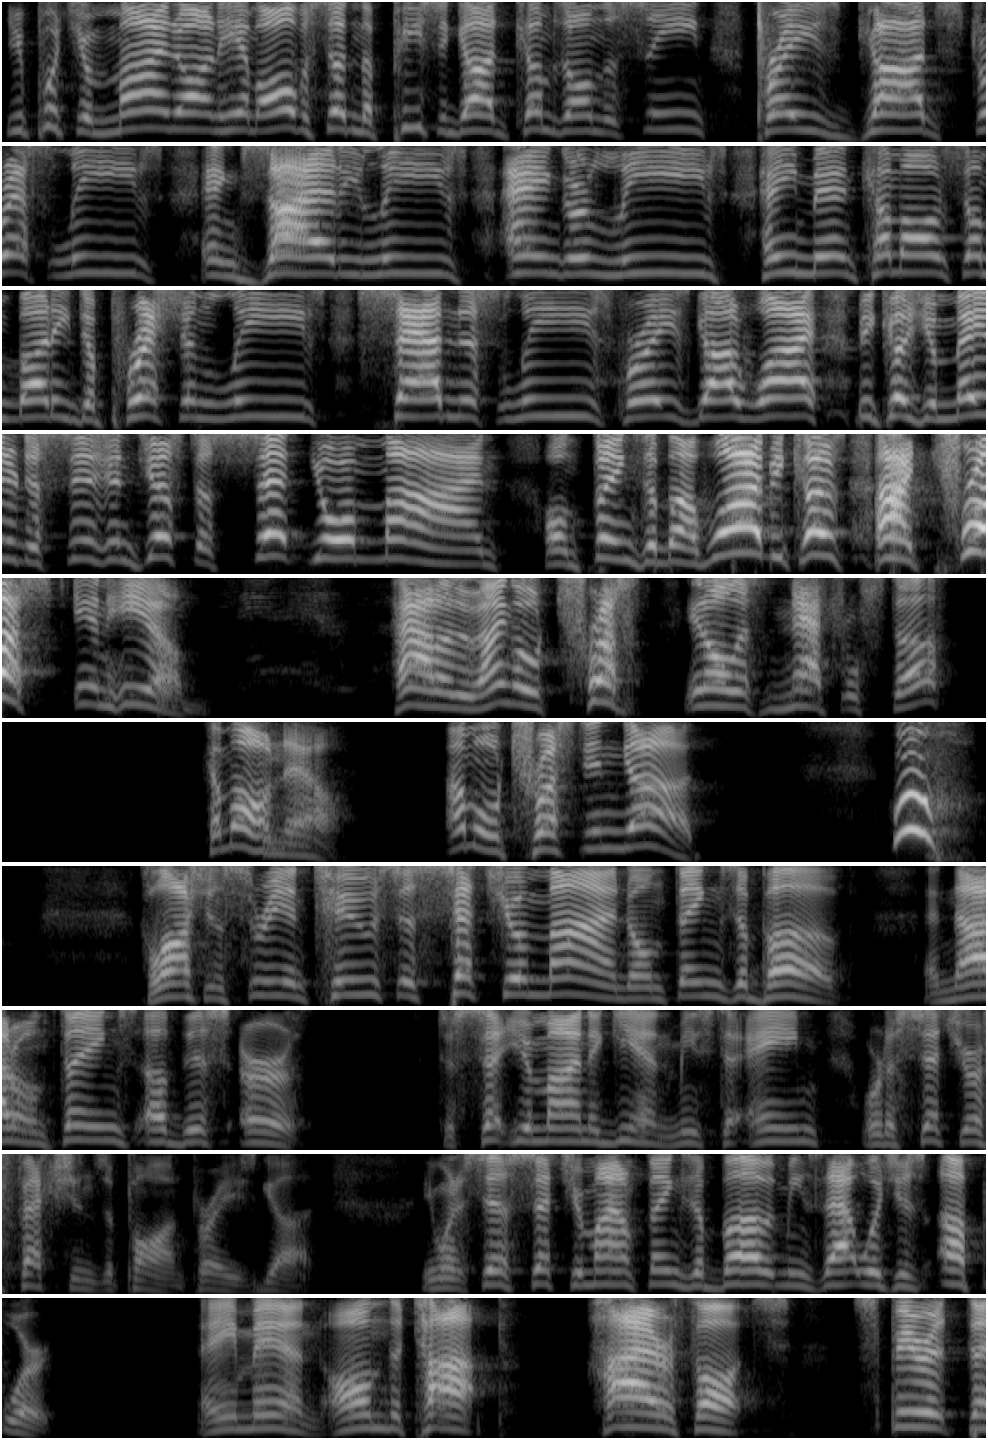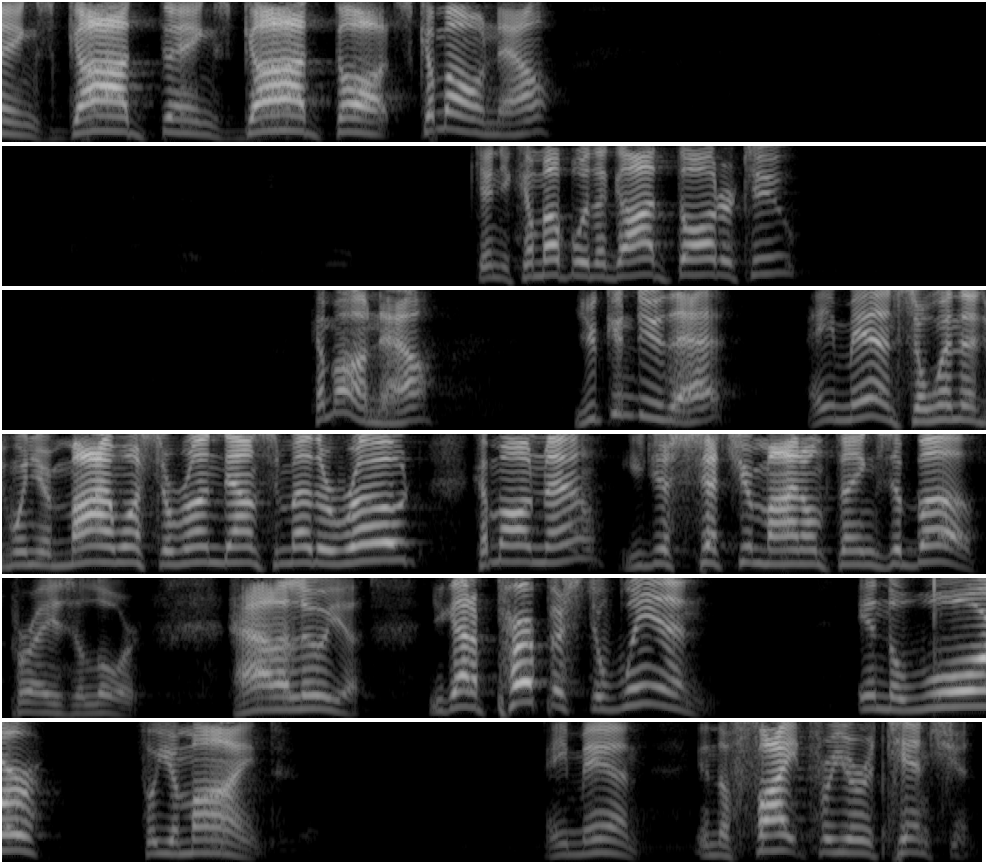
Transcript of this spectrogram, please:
You put your mind on Him, all of a sudden the peace of God comes on the scene. Praise God. Stress leaves, anxiety leaves, anger leaves. Amen. Come on, somebody. Depression leaves, sadness leaves. Praise God. Why? Because you made a decision just to set your mind on things above. Why? Because I trust in Him. Hallelujah. I ain't going to trust in all this natural stuff. Come on now. I'm going to trust in God. Woo! Colossians 3 and 2 says, Set your mind on things above and not on things of this earth. To set your mind again means to aim or to set your affections upon. Praise God. And when it says set your mind on things above, it means that which is upward. Amen. On the top, higher thoughts, spirit things, God things, God thoughts. Come on now. Can you come up with a God thought or two? Come on now. You can do that. Amen. So when, the, when your mind wants to run down some other road, come on now. You just set your mind on things above. Praise the Lord. Hallelujah. You got a purpose to win in the war for your mind. Amen. In the fight for your attention.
